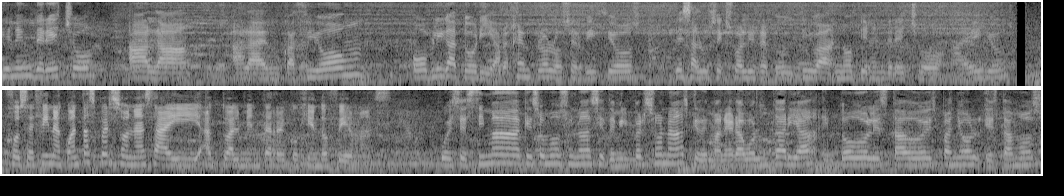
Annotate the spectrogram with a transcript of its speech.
Tienen derecho a la, a la educación obligatoria. Por ejemplo, los servicios de salud sexual y reproductiva no tienen derecho a ellos. Josefina, ¿cuántas personas hay actualmente recogiendo firmas? Pues se estima que somos unas 7.000 personas que de manera voluntaria en todo el Estado español estamos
